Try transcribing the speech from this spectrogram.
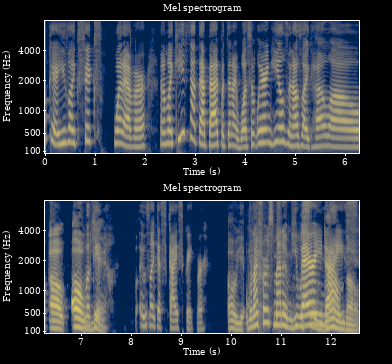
okay. He's like six, whatever. And I'm like, he's not that bad, but then I wasn't wearing heels and I was like, hello. Oh, oh looking yeah. It was like a skyscraper. Oh yeah. When I first met him, he was Very sitting down nice. though.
